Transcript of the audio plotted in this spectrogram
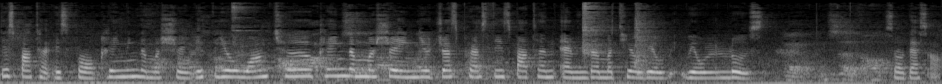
This button is for cleaning the machine. If you want to clean the machine you just press this button and the material will, will lose. So that's all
